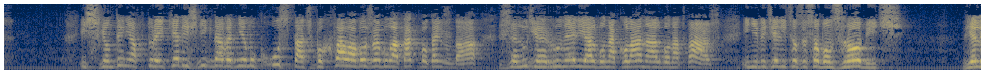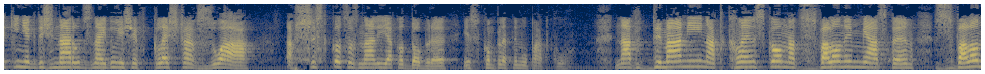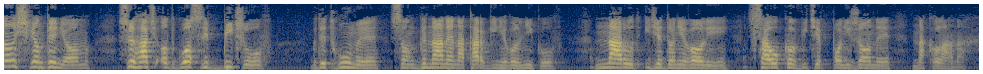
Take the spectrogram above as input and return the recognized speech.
i świątynia, w której kiedyś nikt nawet nie mógł ustać, bo chwała Boża była tak potężna, że ludzie runęli albo na kolana, albo na twarz i nie wiedzieli, co ze sobą zrobić. Wielki niegdyś naród znajduje się w kleszczach zła, a wszystko, co znali jako dobre, jest w kompletnym upadku. Nad dymami, nad klęską, nad zwalonym miastem, zwaloną świątynią słychać odgłosy biczów, gdy tłumy są gnane na targi niewolników, naród idzie do niewoli, całkowicie poniżony na kolanach.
